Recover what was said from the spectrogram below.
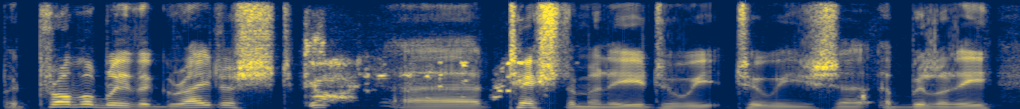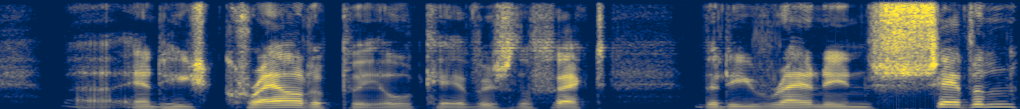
But probably the greatest uh, testimony to, he, to his uh, ability uh, and his crowd appeal, Kev, is the fact that he ran in seven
